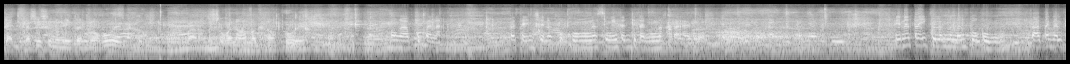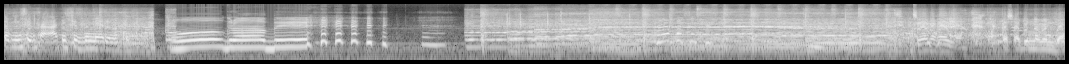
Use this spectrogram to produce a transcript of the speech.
Dati kasi sinungitan mo ako eh. Parang gusto ko na nga magtampo eh. Oo nga po pala. Pasensya na po kung nasungitan kita nung nakaraan. Tinatry ko lang naman po kung tatagal ka minsan sa attitude na meron ako. oh, grabe. So ano kaya? Kasado naman ba?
